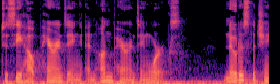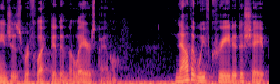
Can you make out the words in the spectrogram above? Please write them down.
to see how parenting and unparenting works. Notice the changes reflected in the Layers panel. Now that we've created a shape,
